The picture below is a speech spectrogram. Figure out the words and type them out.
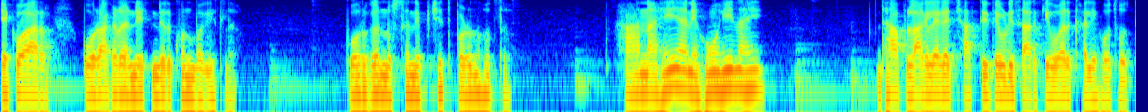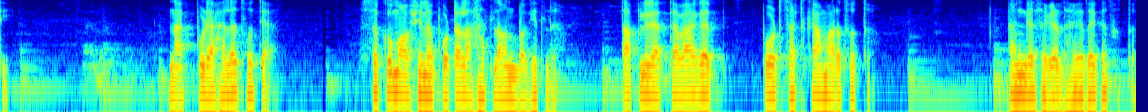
एक वार पोराकडं नीट निरखून बघितलं. पोरगं नुसतं निश्चित पडून होतं. हा नाही आणि होही नाही. धाप लागल्या का छाती तेवढी सारखी वर खाली होत होती. नागपुड्या हलत होत्या. सकू मावशीनं पोटाला हात लावून बघितलं. तापलेल्या तव्यागत पोट चटका मारत होतं. अंग सगळं धगधगत होतं.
